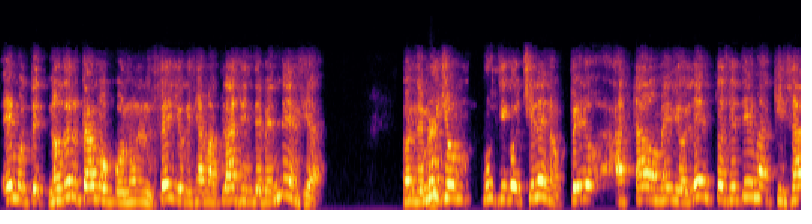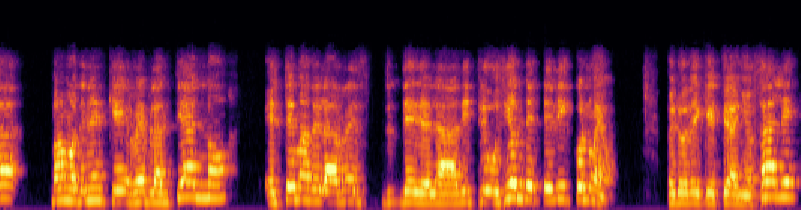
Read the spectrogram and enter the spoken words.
Hemos nosotros estamos con un sello que se llama Plaza Independencia, donde muchos músicos chilenos, pero ha estado medio lento ese tema, quizás vamos a tener que replantearnos el tema de la, res- de la distribución de este disco nuevo, pero de que este año sale,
